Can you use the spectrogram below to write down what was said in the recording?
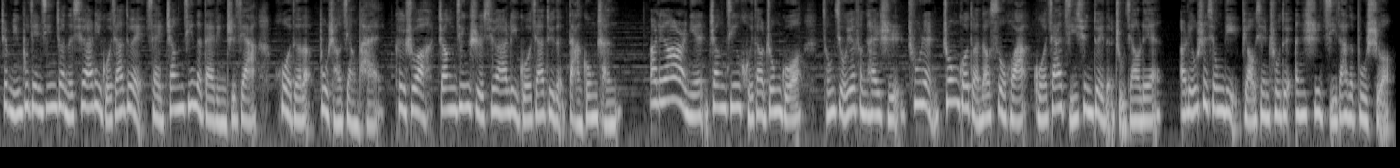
这名不见经传的匈牙利国家队在张晶的带领之下获得了不少奖牌。可以说啊，张晶是匈牙利国家队的大功臣。2022年，张晶回到中国，从九月份开始出任中国短道速滑国家集训队的主教练。而刘氏兄弟表现出对恩师极大的不舍。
